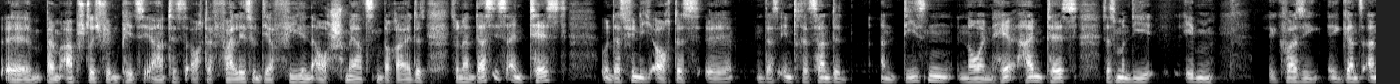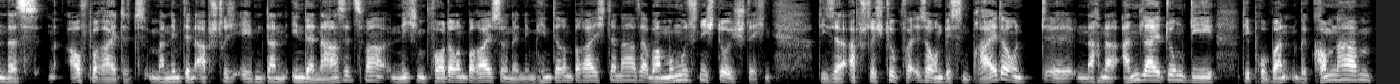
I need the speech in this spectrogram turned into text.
äh, beim Abstrich für den PCR-Test auch der Fall ist und ja vielen auch Schmerzen bereitet, sondern das ist ein Test und das finde ich auch das, äh, das Interessante an diesen neuen Heimtests, dass man die eben quasi ganz anders aufbereitet. Man nimmt den Abstrich eben dann in der Nase zwar, nicht im vorderen Bereich, sondern im hinteren Bereich der Nase, aber man muss nicht durchstechen. Dieser Abstrichtupfer ist auch ein bisschen breiter und äh, nach einer Anleitung, die die Probanden bekommen haben,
